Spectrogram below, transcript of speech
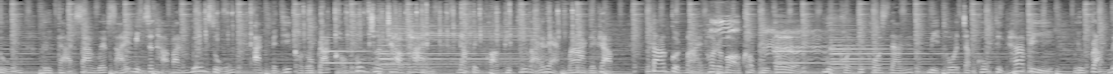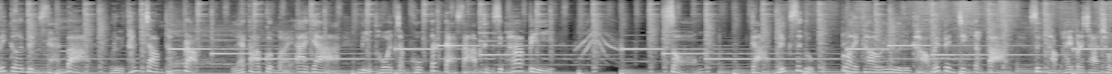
สูง หรือการสร้างเว็บไซต์หมิ่นสถาบันเบื้องสูง อันเป็นที่เคารพรักของปวงชนชาวไทยนับเป็นความผิดที่ร้ายแรงมากนะครับตามกฎหมายพรบคอมพิวเตอร์ บุคคลที่โพสต์นั้นมีโทษจำคุกถึง 5 ปี หรือปรับไม่เกิน 1 0 0 0 0แบาท หรือทั้งจำทั้งปรับ และตามกฎหมายอาญา มีโทษจำคุกตั้งแต่3-15 ปี 2. การนึกสนุก ปล่อยข่าวลือหรือข่าวไม่เป็นจริงต่างๆ ซึ่งทำให้ประชาชน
